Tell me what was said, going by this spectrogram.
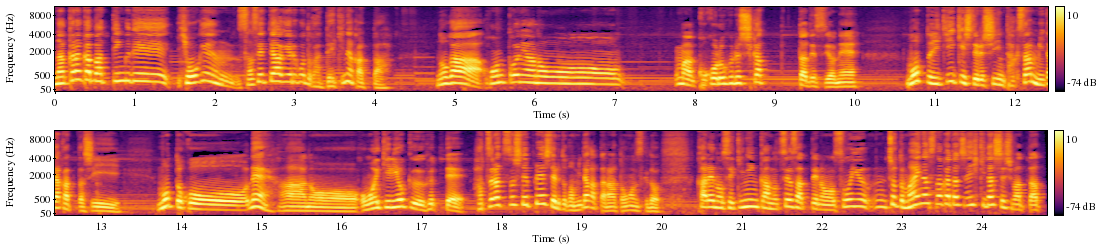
なかなかバッティングで表現させてあげることができなかったのが本当にあのまあ心苦しかったですよね。もっと生き生きしてるシーンたくさん見たかったしもっとこうねあの思い切りよく振ってはつらつとしてプレーしてるとこ見たかったなと思うんですけど彼の責任感の強さっていうのをそういうちょっとマイナスの形で引き出してしまったっ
